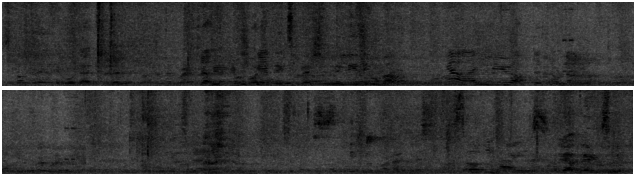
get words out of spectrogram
उसका नया है वो natural चलो okay next question we leaving माँ yeah I leave after थोड़ा Yeah, very sweet.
